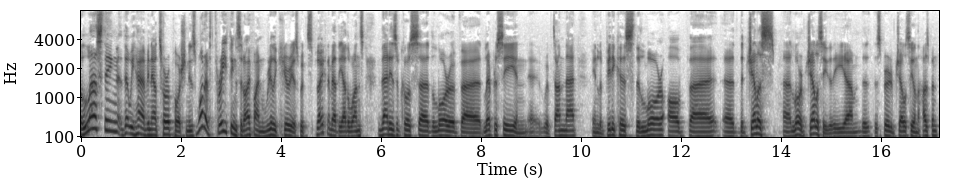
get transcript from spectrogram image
The last thing that we have in our Torah portion is one of three things that I find really curious. We've spoken about the other ones. That is, of course, uh, the law of uh, leprosy, and uh, we've done that in Leviticus, the law of uh, uh, the jealous uh, law of jealousy, the, um, the, the spirit of jealousy on the husband.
